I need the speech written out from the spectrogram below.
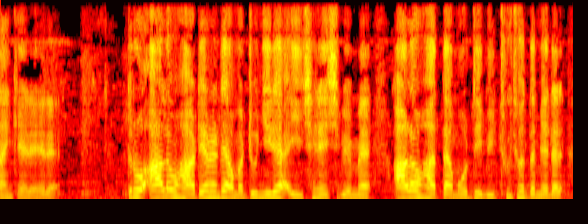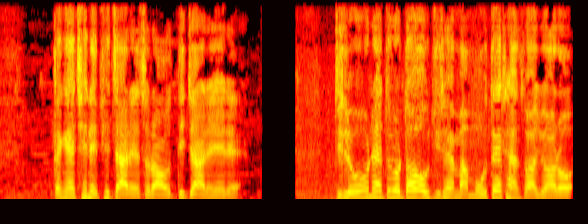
နိုင်ခဲ့တယ်တဲ့ သူတို့အားလုံးဟာတယောက်နဲ့တယောက်မတူညီတဲ့အရေးချင်းတွေရှိပေမဲ့အားလုံးဟာတန်မိုးတီးပြီးထူးချွန်တဲ့မြတ်တဲ့တငယ်ချင်းတွေဖြစ်ကြတယ်ဆိုတာကိုသိကြတယ်တဲ့ဒီလိုနဲ့သူတို့တောအုပ်ကြီးထဲမှာမိုးတဲထန်စွာရွာတော့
